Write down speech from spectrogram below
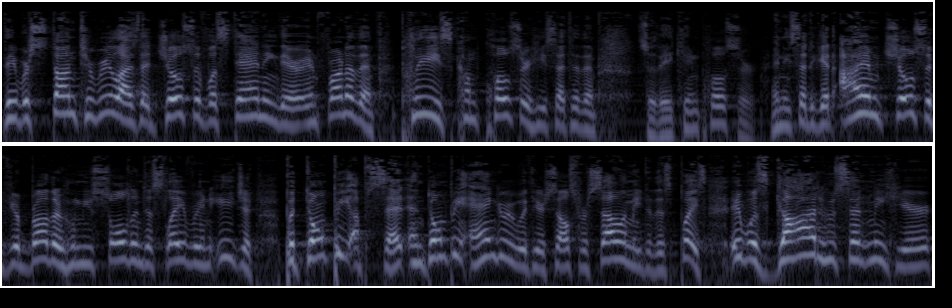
They were stunned to realize that Joseph was standing there in front of them. Please come closer, he said to them. So they came closer. And he said again, I am Joseph, your brother, whom you sold into slavery in Egypt. But don't be upset and don't be angry with yourselves for selling me to this place. It was God who sent me here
